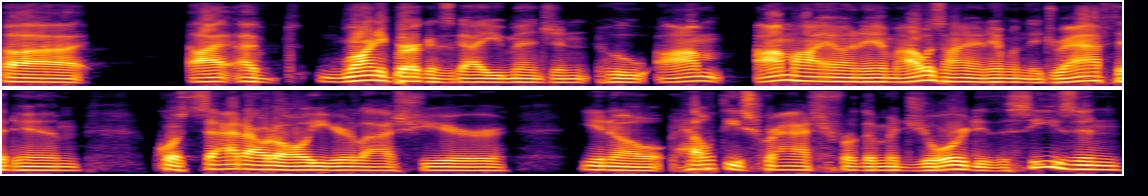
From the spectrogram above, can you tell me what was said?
Uh, I, I've Ronnie Perkins, guy you mentioned, who I'm I'm high on him. I was high on him when they drafted him course, sat out all year last year, you know, healthy scratch for the majority of the season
